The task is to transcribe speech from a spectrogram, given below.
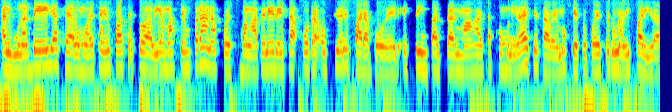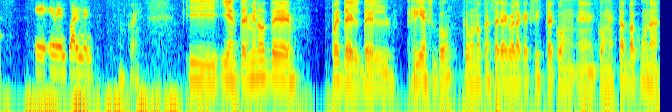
algunas de ellas que a lo mejor están en fases todavía más tempranas, pues van a tener esas otras opciones para poder este, impactar más a esas comunidades que sabemos que eso puede ser una disparidad eh, eventualmente. Okay. Y, y en términos de pues del, del riesgo que uno pensaría que, que existe con, eh, con estas vacunas,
